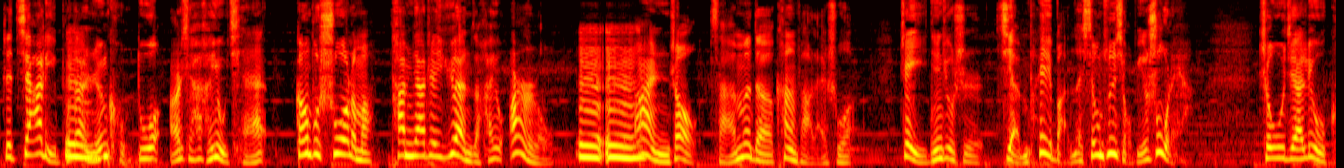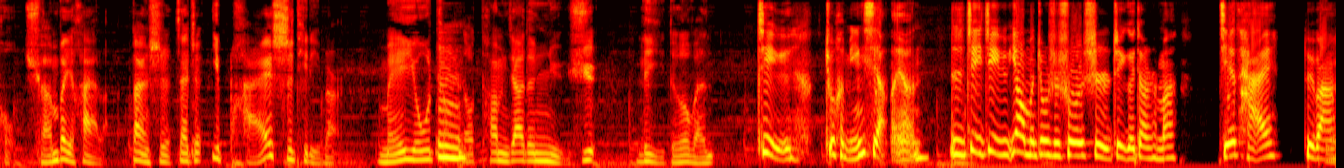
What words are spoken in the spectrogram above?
这家里不但人口多，而且还很有钱。刚不说了吗？他们家这院子还有二楼。嗯嗯。按照咱们的看法来说，这已经就是减配版的乡村小别墅了呀。周家六口全被害了，但是在这一排尸体里边，没有找到他们家的女婿李德文，这就很明显了呀。这这要么就是说是这个叫什么劫财，对吧？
